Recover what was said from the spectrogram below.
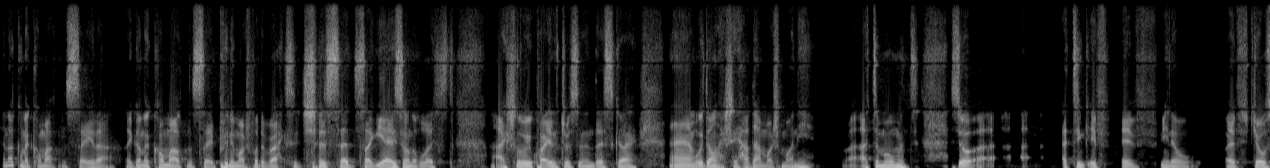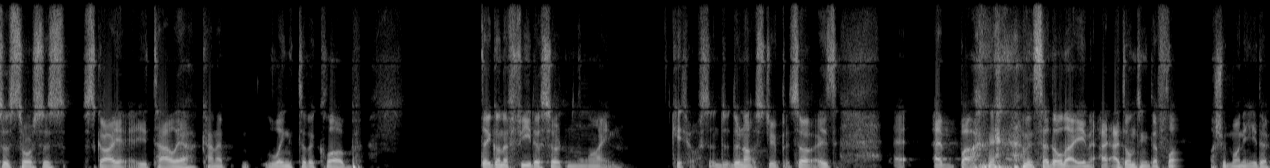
they're not going to come out and say that. They're going to come out and say pretty much what the Brexit just said. It's like, yeah, he's on the list. Actually, we're quite interested in this guy, and we don't actually have that much money at the moment. So uh, I think if if you know if Joseph sources Sky Italia kind of linked to the club, they're going to feed a certain line. They're not stupid. So it's, uh, uh, but having said all that, you know, I, I, don't think they're flush with money either.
